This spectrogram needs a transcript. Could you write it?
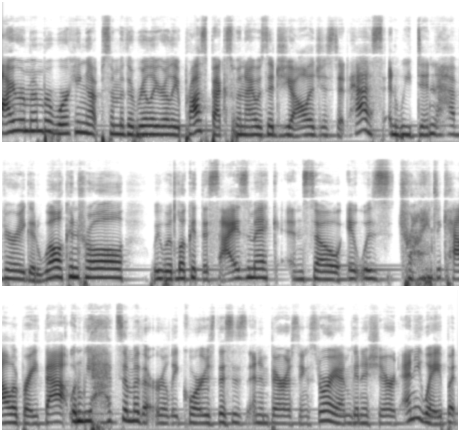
I remember working up some of the really early prospects when I was a geologist at Hess, and we didn't have very good well control. We would look at the seismic, and so it was trying to calibrate that. When we had some of the early cores, this is an embarrassing story. I'm going to share it anyway, but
